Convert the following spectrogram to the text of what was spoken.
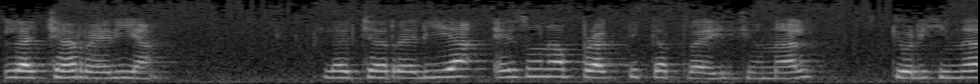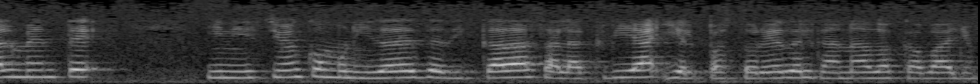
La charrería. La charrería es una práctica tradicional que originalmente inició en comunidades dedicadas a la cría y el pastoreo del ganado a caballo.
